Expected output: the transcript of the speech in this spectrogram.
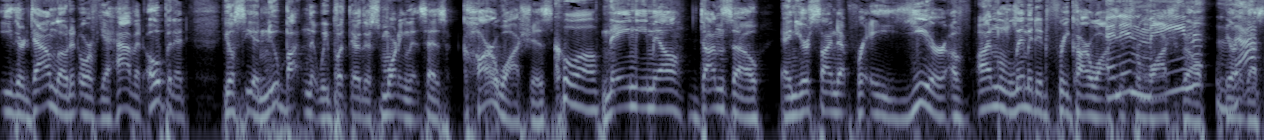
either download it or if you have it, open it. You'll see a new button that we put there this morning that says car washes. Cool. Name, email, Dunzo, and you're signed up for a year of unlimited free car washes And in from Maine, Washville here that's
